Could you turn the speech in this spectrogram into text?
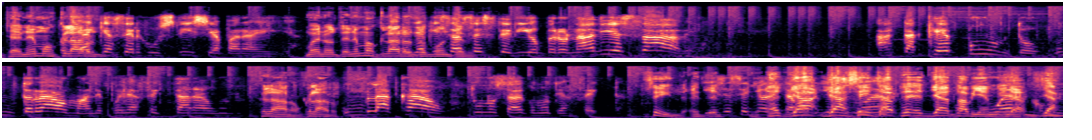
Tenemos Porque claro. hay que hacer justicia para ella. Bueno, tenemos claro ella tu punto. quizás se vista. excedió, pero nadie sabe hasta qué punto un trauma le puede afectar a uno. Claro, claro. Un blackout, tú no sabes cómo te afecta. Sí, Y ese señor eh, ya, ya, sí, está, ya está bien. Ya,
